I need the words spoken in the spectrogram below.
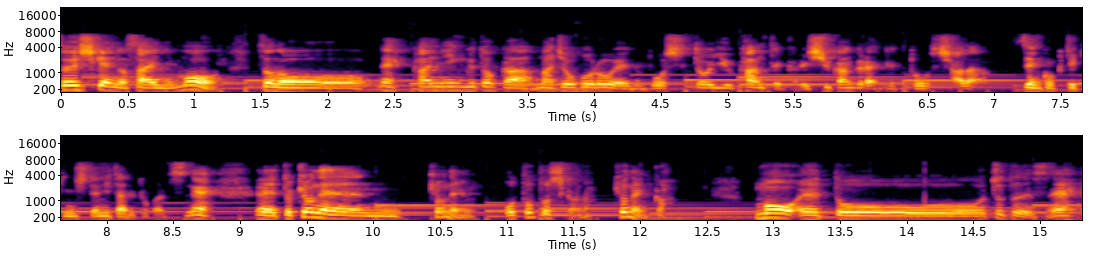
そういう試験の際にも、そのね、カンニングとか、まあ、情報漏洩の防止という観点から1週間ぐらいネット遮断、全国的にしてみたりとかですね、えっ、ー、と、去年、去年一昨年かな？去年か。もう、えっ、ー、と、ちょっとですね、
